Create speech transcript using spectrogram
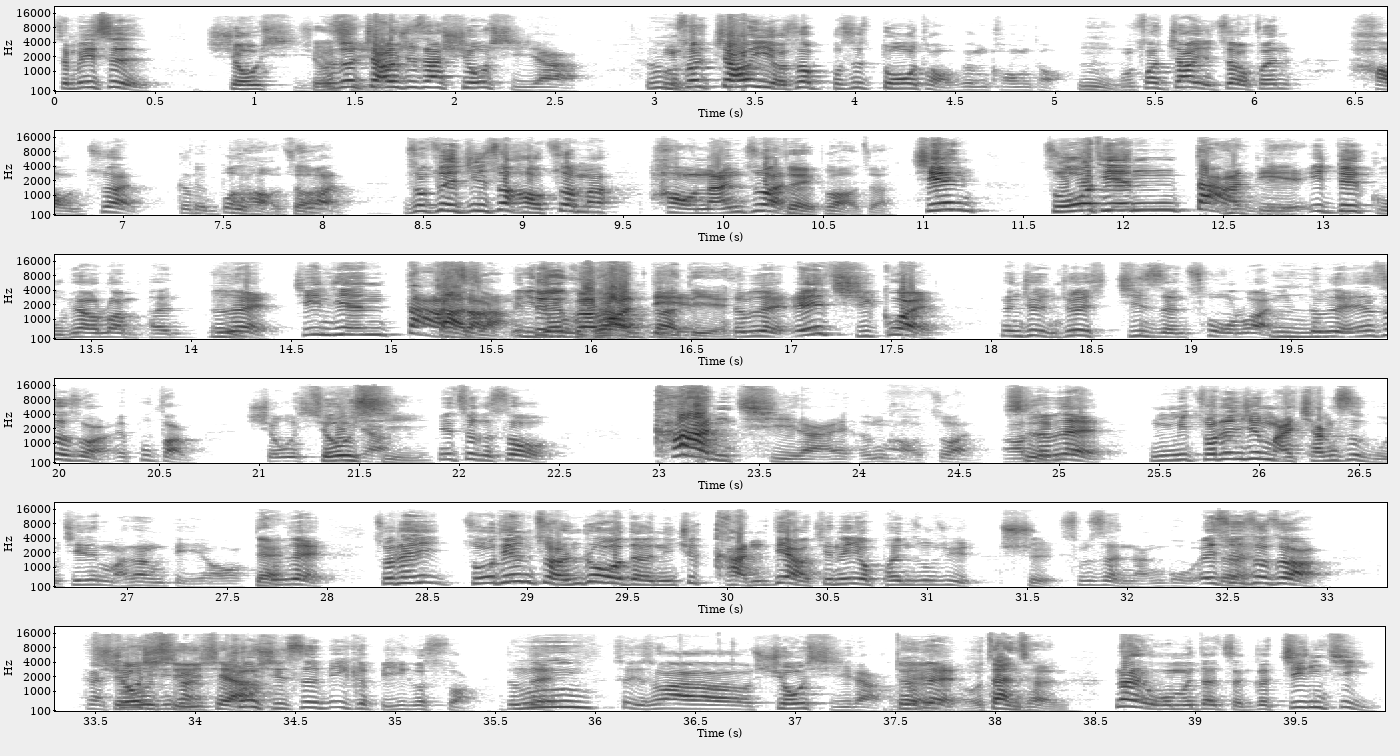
什么意思？休息。有时候交易就是要休息啊。我们说交易有时候不是多头跟空头，嗯嗯，我们说交易只有分好赚跟跟不好赚赚。你说最近说好赚吗？好难赚。对，不好赚，今天昨天大跌，一堆股票乱喷，对不对？今天大涨，一堆股票乱跌，对不对？哎，奇怪，那你就你就会精神错乱，嗯对不对？那这时候哎，不妨休息一下休息因为这个时候看起来很好赚啊，对不对？你昨天去买强势股，今天马上跌哦，对对不对？昨天昨天转弱的，你去砍掉，今天又喷出去，是是不是很难过？哎，对所以说这样看休息一下休息是一个比一个爽，对不对嗯？所以说要休息啦，对不对对，？我赞成，那我们的整个经济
